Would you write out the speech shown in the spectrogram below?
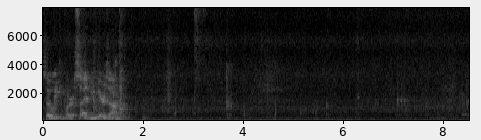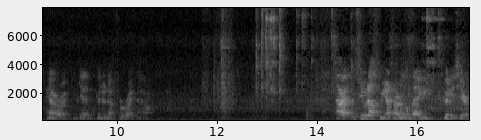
So we can put our side view mirrors on. Again, good enough for right now. All right, let's see what else we got in our little bag of goodies here.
